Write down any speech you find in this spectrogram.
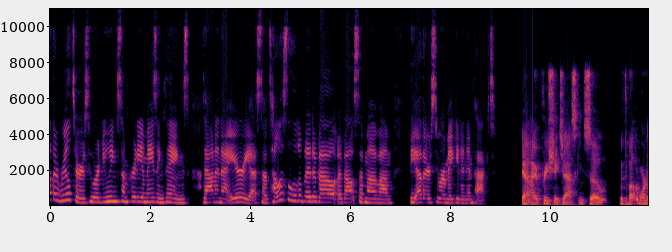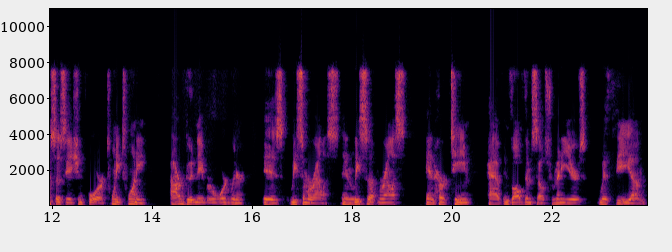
other realtors who are doing some pretty amazing things down in that area. So tell us a little bit about about some of um, the others who are making an impact. Yeah, I appreciate you asking. So with the Butler Warren Association for 2020, our Good Neighbor Award winner is Lisa Morales. And Lisa Morales and her team have involved themselves for many years with the um,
